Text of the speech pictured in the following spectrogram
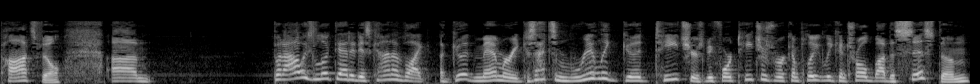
Pottsville. Um, but I always looked at it as kind of like a good memory because I had some really good teachers before teachers were completely controlled by the system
